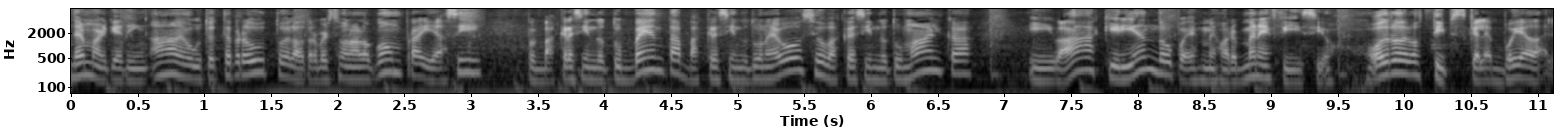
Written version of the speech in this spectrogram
del marketing. Ah, me gustó este producto, la otra persona lo compra y así, pues vas creciendo tus ventas, vas creciendo tu negocio, vas creciendo tu marca y vas adquiriendo pues mejores beneficios. Otro de los tips que les voy a dar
